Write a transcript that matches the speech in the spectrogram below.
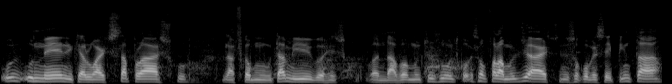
o, o Nene, que era um artista plástico, nós ficamos muito amigos, a gente andava muito junto, começamos a falar muito de arte, nisso eu comecei a pintar.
